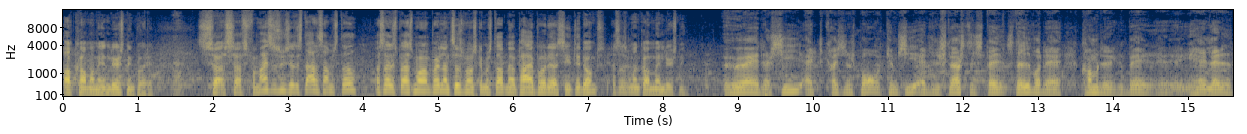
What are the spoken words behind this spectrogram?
Og kommer med en løsning på det. Så, så for mig, så synes jeg, det starter samme sted. Og så er det spørgsmål om, på et eller andet tidspunkt skal man stoppe med at pege på det og sige, det er dumt, og så skal man komme med en løsning. Hører jeg dig sige, at Christiansborg, kan man sige, er det største sted, sted hvor der kommer det her i landet?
